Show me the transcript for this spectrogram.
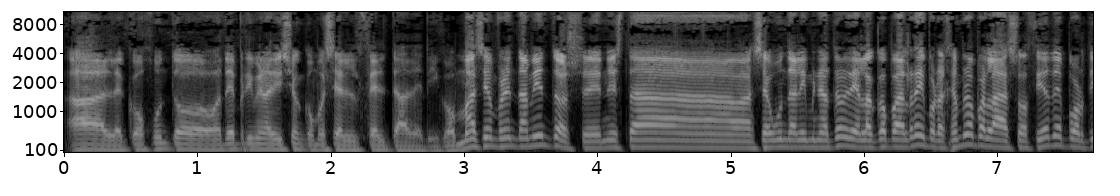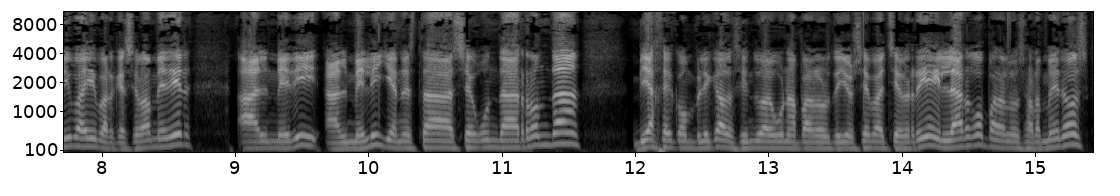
al conjunto de primera división como es el Celta de Vigo. Más enfrentamientos en esta segunda eliminatoria de la Copa del Rey, por ejemplo, para la Sociedad Deportiva Ibar, que se va a medir al, al Melilla en esta segunda ronda. Viaje complicado, sin duda alguna, para los de Joseba Echeverría y largo para los armeros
